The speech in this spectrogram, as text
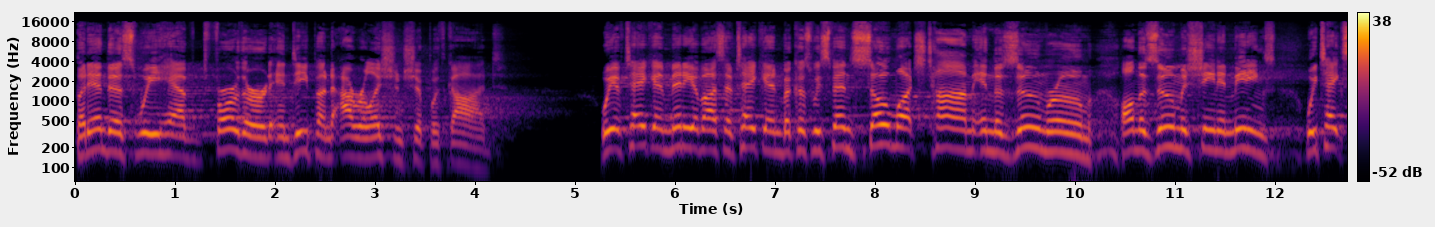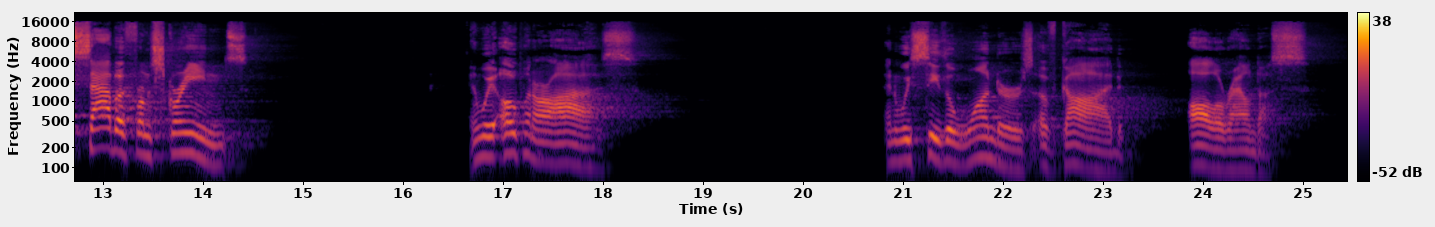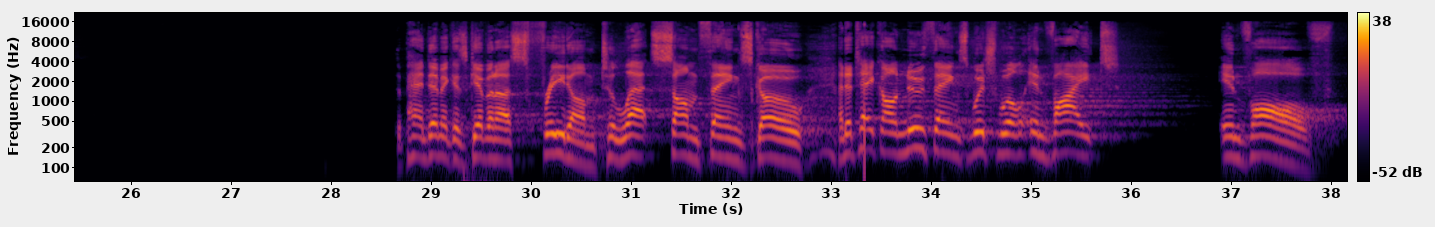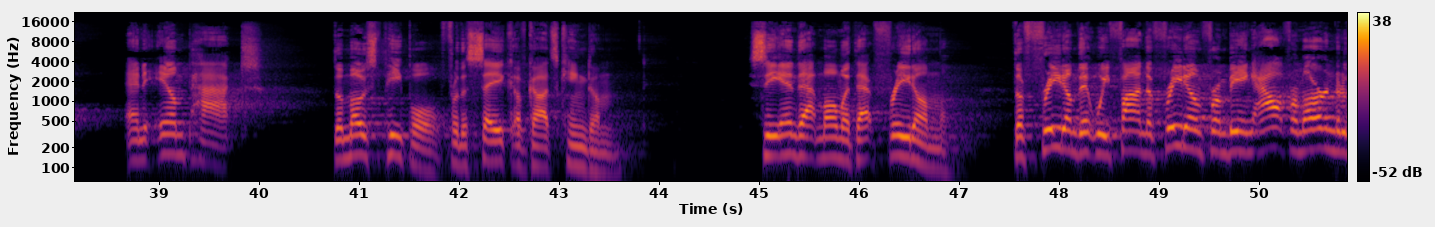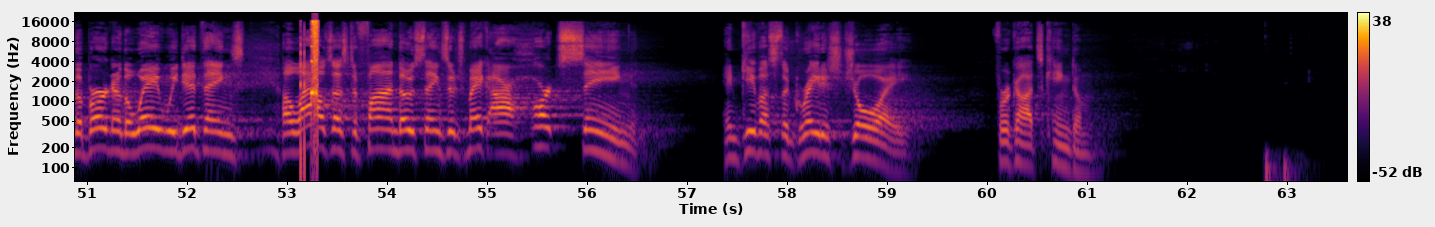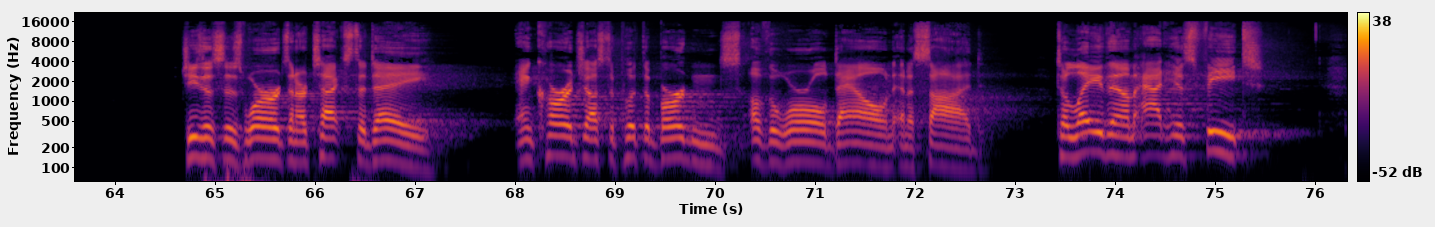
But in this, we have furthered and deepened our relationship with God. We have taken, many of us have taken, because we spend so much time in the Zoom room, on the Zoom machine in meetings, we take Sabbath from screens. And we open our eyes. And we see the wonders of God all around us. The pandemic has given us freedom to let some things go and to take on new things which will invite, involve, and impact the most people for the sake of God's kingdom. See, in that moment, that freedom, the freedom that we find, the freedom from being out from under the burden of the way we did things allows us to find those things which make our hearts sing and give us the greatest joy for God's kingdom. Jesus' words in our text today encourage us to put the burdens of the world down and aside, to lay them at His feet,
